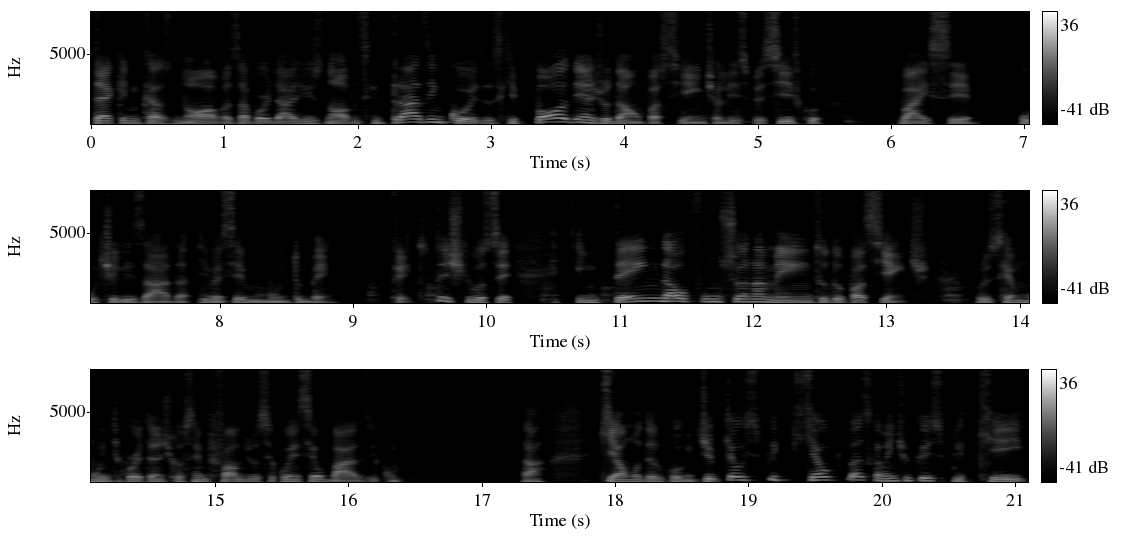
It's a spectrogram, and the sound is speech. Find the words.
Técnicas novas, abordagens novas que trazem coisas que podem ajudar um paciente ali específico, vai ser utilizada e vai ser muito bem feito, desde que você entenda o funcionamento do paciente. Por isso que é muito importante que eu sempre falo de você conhecer o básico, tá? Que é o modelo cognitivo, que, eu explique, que é basicamente o que eu expliquei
